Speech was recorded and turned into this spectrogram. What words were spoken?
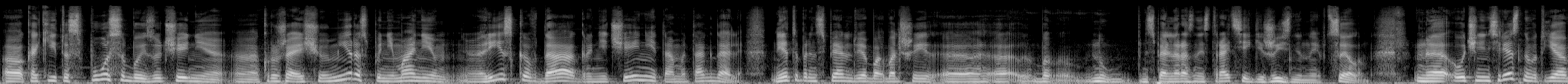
э, какие-то способы изучения э, окружающего мира с пониманием э, рисков, да, ограничений там, и так далее. И это принципиально две большие, ну, принципиально разные стратегии жизненные в целом. Очень интересно, вот я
